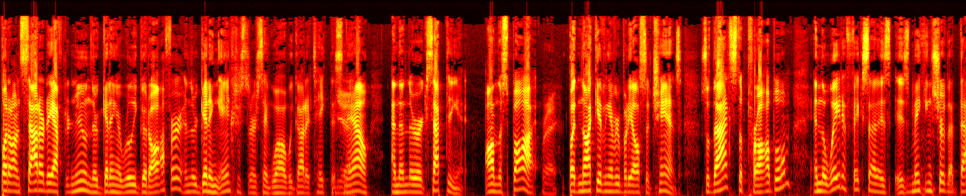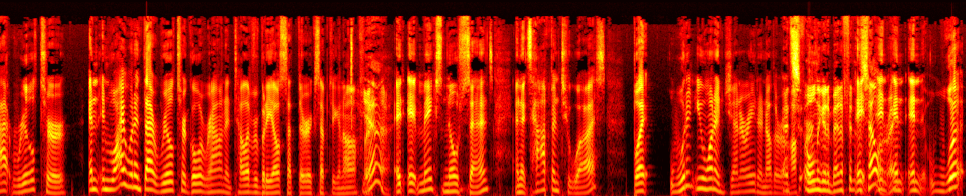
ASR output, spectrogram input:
but on saturday afternoon they're getting a really good offer and they're getting anxious and they're saying well we got to take this Yeah. now and then they're accepting it on the spot Right. but not giving everybody else a chance so that's the problem and the way to fix that is is making sure that that realtor and, and why wouldn't that realtor go around and tell everybody else that they're accepting an offer Yeah. it, it makes no sense and it's happened to us but wouldn't you want to generate another It's offer? only going to benefit the and, seller, and, right? And, and what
